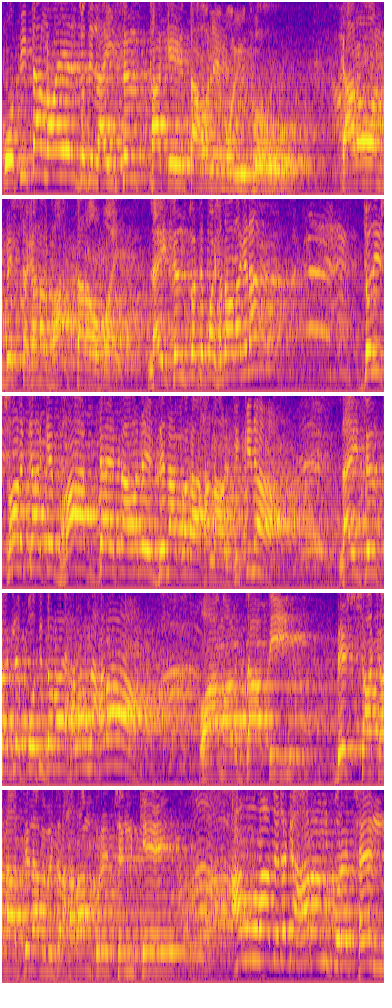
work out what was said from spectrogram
পতিতালয়ের যদি লাইসেন্স থাকে তাহলে বৈধ। কারণ বেশ্যাখানার ভাগ তারাও পায়। লাইসেন্স করতে পয়সা দেওয়া লাগে না। যদি সরকারকে ভাগ দেয় তাহলে জেনা করা হালাল, ঠিক কিনা? লাইসেন্স থাকলে পতিতালয় হালাল না হারাম? ও আমার জাতি বেশাখানা জেনা বেচার হারাম করেছেন কে? আল্লাহ যেটাকে হারাম করেছেন,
